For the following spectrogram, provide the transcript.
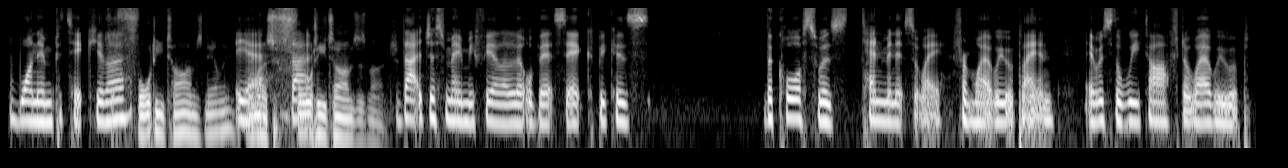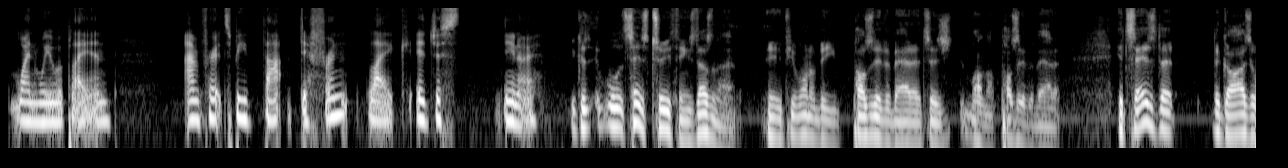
one in particular, Forty times nearly. Yeah, almost that- forty times as much. that just made me feel a little bit sick because the course was 10 minutes away from where we were playing it was the week after where we were when we were playing and for it to be that different like it just you know Because well, it says two things, doesn't it? If you want to be positive about it, it says well, not positive about it. It says that the guys are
